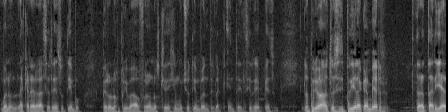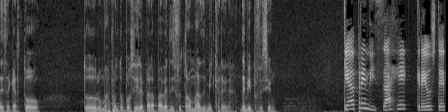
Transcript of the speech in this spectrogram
bueno, la carrera la cerré en su tiempo, pero los privados fueron los que dejé mucho tiempo entre, entre el cierre de pensum. Los privados, entonces si pudiera cambiar, trataría de sacar todo, todo lo más pronto posible para haber disfrutado más de mi carrera, de mi profesión. ¿Qué aprendizaje cree usted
